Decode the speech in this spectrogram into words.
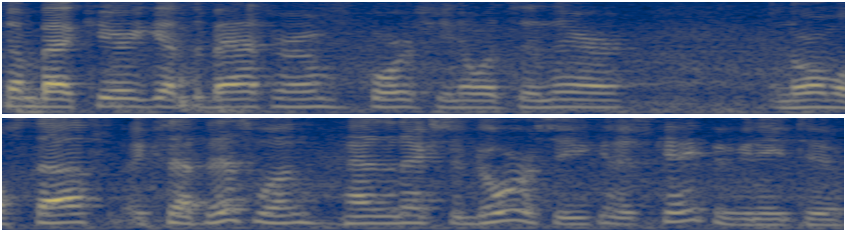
Come back here, you got the bathroom, of course, you know what's in there. Normal stuff, except this one has an extra door so you can escape if you need to.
